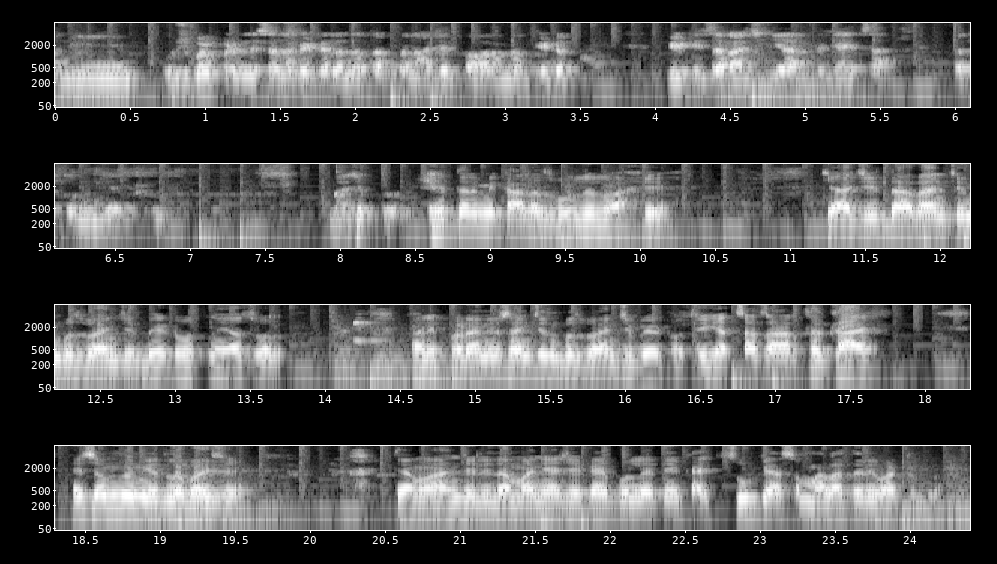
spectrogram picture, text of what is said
आणि भुजबळ फडणवीसांना भेटायला जातात पण अजित पवारांना भेटत नाही. भेटीचा राजकीय अर्थ घ्यायचा तर तो म्हणजे हे तर मी कालच बोललेलो आहे की अजितदादांची भुजबळांची भेट होत नाही अजून आणि फडणवीसांची आणि भुजबळांची भेट होते. याचाच अर्थ काय? हे समजून घेतलं पाहिजे. त्यामुळे अंजली दमानिया जे काय बोलले ते काय चूक आहे असं मला तरी वाटत नाही.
